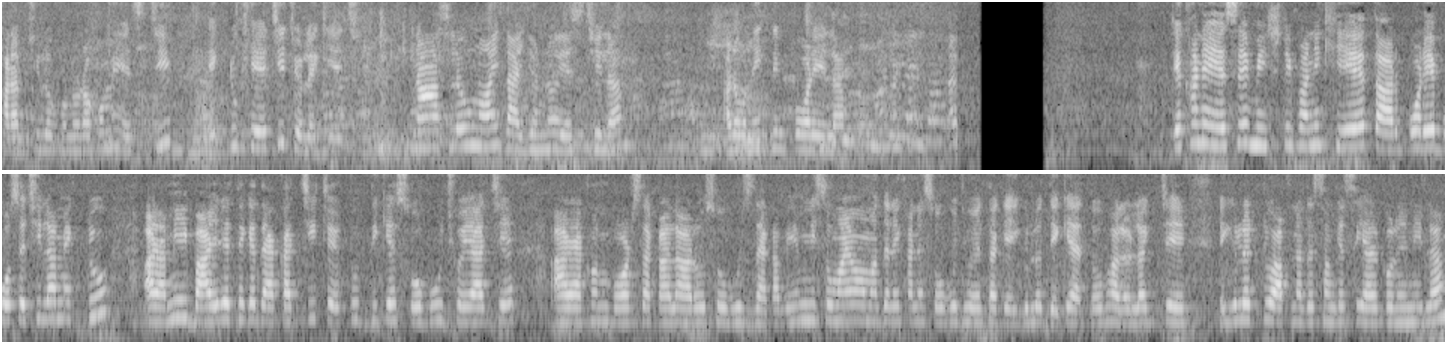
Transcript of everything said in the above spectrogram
খারাপ ছিল, কোনো রকমে এসছি, একটু খেয়েছি, চলে গিয়েছি। না আসলেও নয়, তাই জন্য এসছিলাম, আর অনেক দিন পর এলাম। এখানে এসে মিষ্টি পানি খেয়ে তারপরে বসেছিলাম একটু, আর আমি বাইরে থেকে দেখাচ্ছি, চতুর্দিকে সবুজ হয়ে আছে আর এখন বর্ষাকাল আরও সবুজ দেখাবে। এমনি সময়ও আমাদের এখানে সবুজ হয়ে থাকে। এইগুলো দেখে এত ভালো লাগছে। এগুলো একটু আপনাদের সঙ্গে শেয়ার করে নিলাম।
